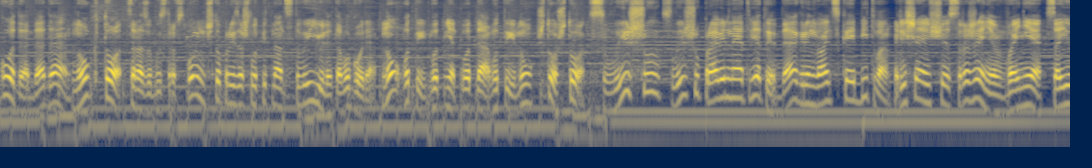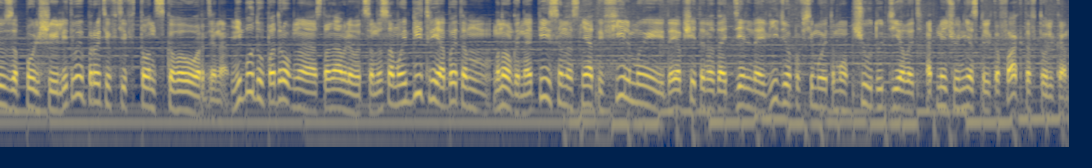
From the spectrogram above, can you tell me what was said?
года, да-да. Ну, кто сразу быстро вспомнит, что произошло 15 июля того года? Ну, вот ты, вот нет, вот да, вот ты. Ну, что, что? Слышу, слышу правильные ответы. Да, Грюнвальдская битва. Решающее сражение в войне Союза Польши и Литвы против Тевтонского ордена. Не буду подробно останавливаться на самой битве, об этом много написано, сняты фильмы, да и вообще это надо отдельное видео по всему этому чуду делать. Отмечу несколько фактов только.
